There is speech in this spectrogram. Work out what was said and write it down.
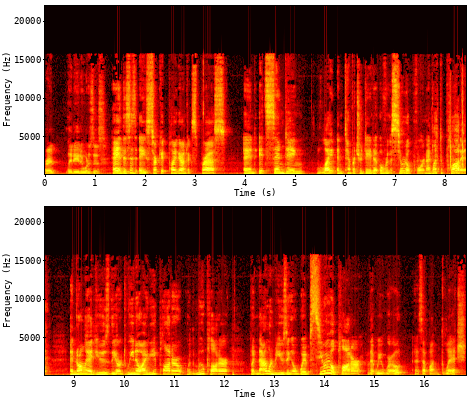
All right, Lady Ada, what is this? Hey, this is a Circuit Playground Express, and it's sending light and temperature data over the serial port, and I'd like to plot it. And normally I'd use the Arduino IDE plotter or the Mu plotter, but now I'm going to be using a web serial plotter that we wrote, and it's up on Glitch.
